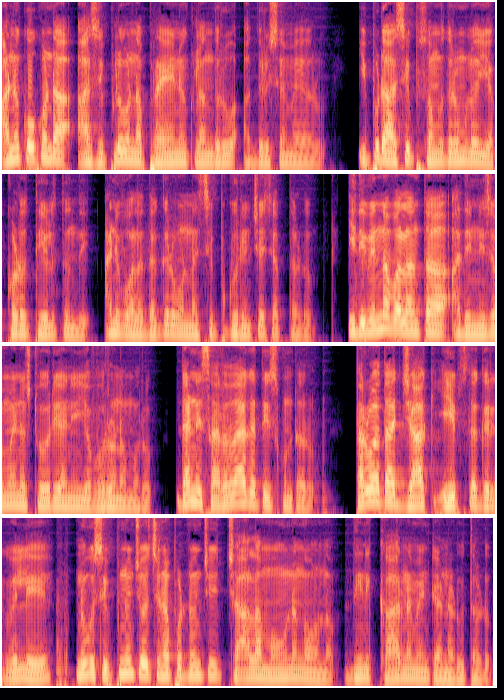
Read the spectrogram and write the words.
అనుకోకుండా ఆ షిప్లో ఉన్న ప్రయాణికులందరూ అదృశ్యమయ్యారు. ఇప్పుడు ఆ షిప్ సముద్రంలో ఎక్కడో తేలుతుంది అని వాళ్ళ దగ్గర ఉన్న షిప్ గురించే చెప్తాడు. ఇది విన్న వాళ్ళంతా అది నిజమైన స్టోరీ అని ఎవరూ నమ్మరు. దాన్ని సరదాగా తీసుకుంటారు. తర్వాత జాక్ ఏప్స్ దగ్గరికి వెళ్ళి నువ్వు షిప్ నుంచి వచ్చినప్పటి నుంచి చాలా మౌనంగా ఉన్నావు. దీనికి కారణం ఏంటి? అని అడుగుతాడు.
